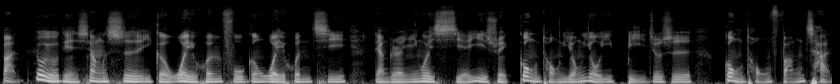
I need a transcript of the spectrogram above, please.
半，又有点像是一个未婚夫跟未婚妻两个人因为协议，所以共同拥有一笔就是共同房产。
